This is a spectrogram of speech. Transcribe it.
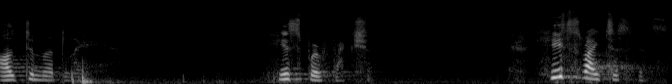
Ultimately, His perfection, His righteousness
